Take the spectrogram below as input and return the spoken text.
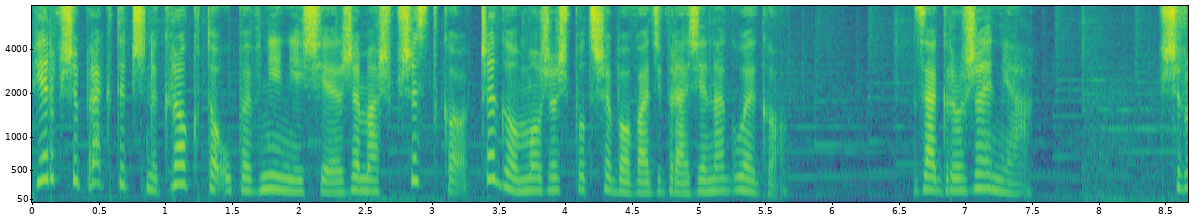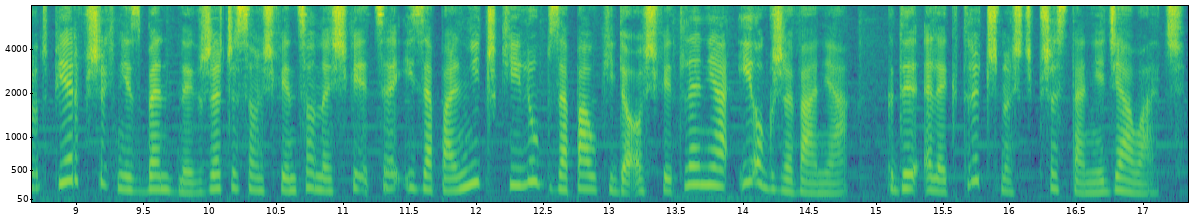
Pierwszy praktyczny krok to upewnienie się, że masz wszystko, czego możesz potrzebować w razie nagłego zagrożenia. Wśród pierwszych niezbędnych rzeczy są święcone świece i zapalniczki lub zapałki do oświetlenia i ogrzewania, gdy elektryczność przestanie działać.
